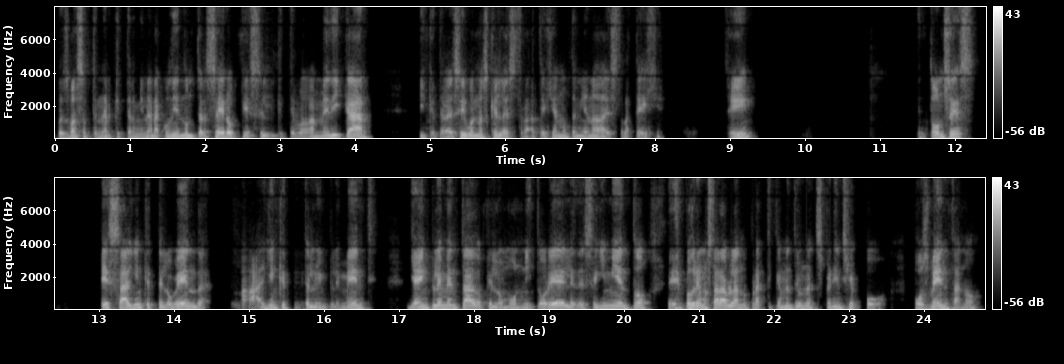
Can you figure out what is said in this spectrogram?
pues vas a tener que terminar acudiendo a un tercero que es el que te va a medicar y que te va a decir, bueno, es que la estrategia no tenía nada de estrategia. ¿Sí? Entonces, es alguien que te lo venda, alguien que te lo implemente. Ya implementado, que lo monitoree, le dé seguimiento, eh, podríamos estar hablando prácticamente de una experiencia postventa, ¿no?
